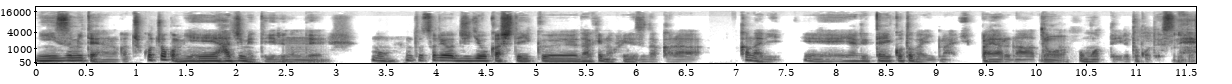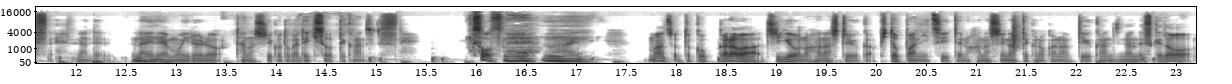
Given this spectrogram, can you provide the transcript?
ニーズみたいなのがちょこちょこ見え始めているので、もう本当それを事業化していくだけのフェーズだから、かなり、えー、やりたいことが今いっぱいあるなと思っているとこですね。ですね。なんで、来年もいろいろ楽しいことができそうって感じですね。うん、そうですね。うん、はい。まあちょっとこっからは事業の話というか、ピトパンについての話になっていくのかなっていう感じなんですけど、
